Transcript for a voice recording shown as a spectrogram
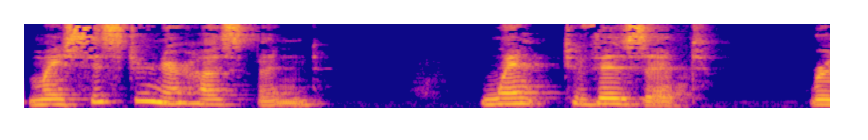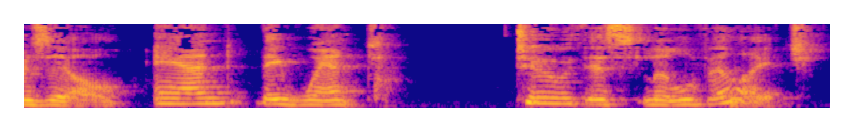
my sister and her husband went to visit Brazil and they went to this little village.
